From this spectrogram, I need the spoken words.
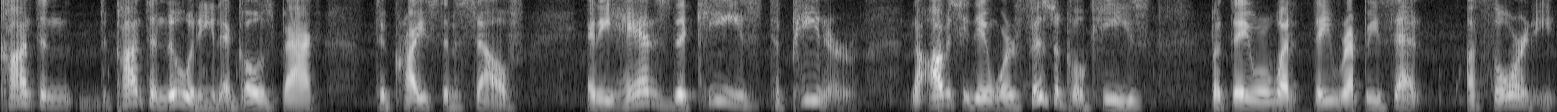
continu- continuity that goes back to Christ Himself, and He hands the keys to Peter. Now, obviously, they weren't physical keys, but they were what they represent authority.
